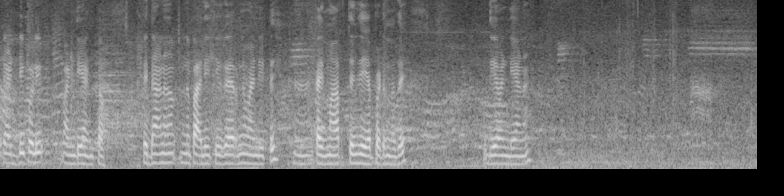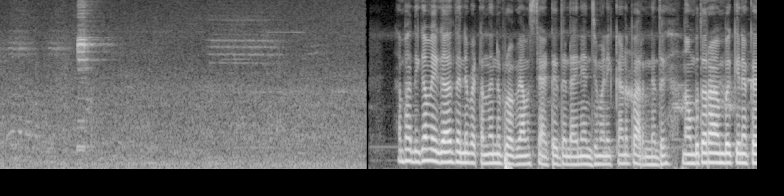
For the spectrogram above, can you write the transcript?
ഒരു അടിപൊളി വണ്ടിയാണ് കേട്ടോ ഇതാണ് ഇന്ന് പാലിയേറ്റീവ് കെയറിന് വേണ്ടിയിട്ട് കൈമാറ്റം ചെയ്യപ്പെടുന്നത്. പുതിയ വണ്ടിയാണ്. അപ്പോൾ അധികം വൈകാതെ തന്നെ പെട്ടെന്ന് തന്നെ പ്രോഗ്രാം സ്റ്റാർട്ട് ചെയ്തിട്ടുണ്ട്. അതിന് അഞ്ച് മണിക്കാണ് പറഞ്ഞത്. നോമ്പ് തുറാകുമ്പോഴേക്കിനൊക്കെ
